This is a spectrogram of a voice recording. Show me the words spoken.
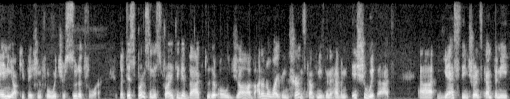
any occupation for which you're suited for. But this person is trying to get back to their old job. I don't know why the insurance company is going to have an issue with that. Uh, yes, the insurance company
